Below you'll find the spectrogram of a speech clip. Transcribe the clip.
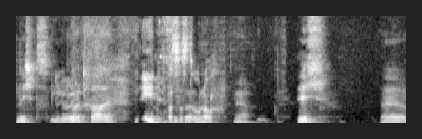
nichts. Nö. Neutral. Nee, was Super. hast du noch? Ja. Ich? Äh,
